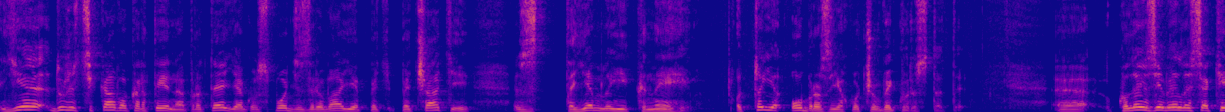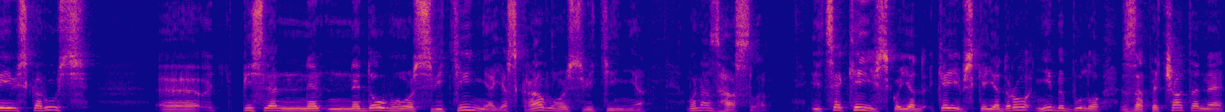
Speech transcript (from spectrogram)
є дуже цікава картина про те, як Господь зриває печаті з таємної книги. От то є образ, я хочу використати. Е, коли з'явилася Київська Русь, е, після недовгого світіння, яскравого світіння, вона згасла. І це київське ядро ніби було запечатане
